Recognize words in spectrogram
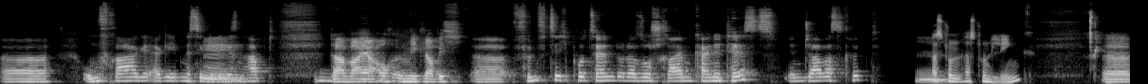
äh, Umfrageergebnisse mhm. gelesen habt. Da war ja auch irgendwie, glaube ich, äh, 50 Prozent oder so schreiben keine Tests in JavaScript. Hast du, hast du einen Link? Äh,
